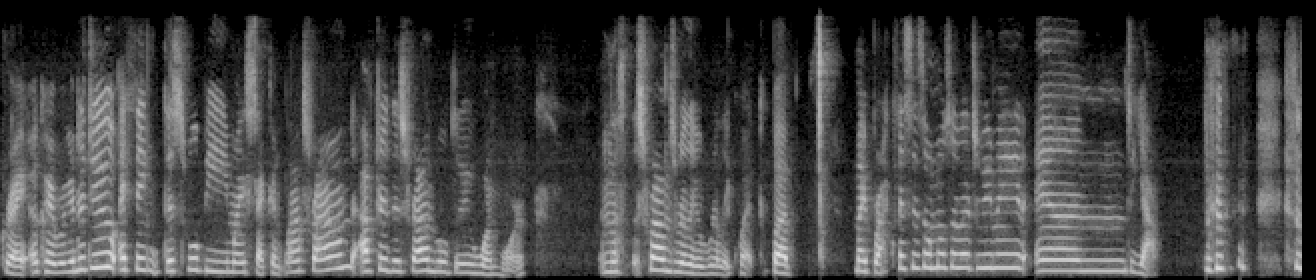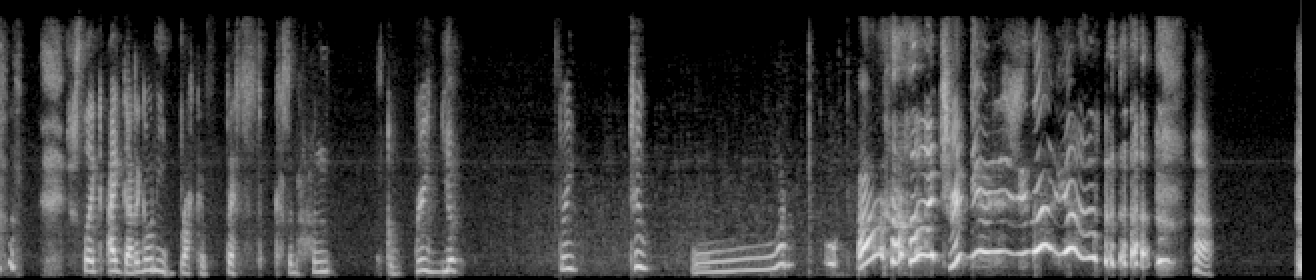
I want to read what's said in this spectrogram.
Great. Okay, we're gonna do, I think this will be my second last round. After this round, we'll do one more. Unless this round's really, really quick. But my breakfast is almost about to be made, and yeah. Just like, I gotta go and eat breakfast because I'm hungry. Three, two, one. Oh, ah, I tricked you. You see that? Yeah. huh.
